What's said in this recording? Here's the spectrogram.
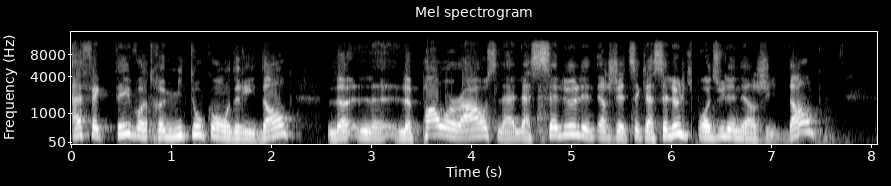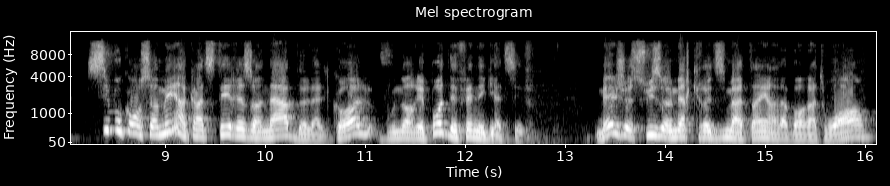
affecter votre mitochondrie. Donc, le powerhouse, la, la cellule énergétique, la cellule qui produit l'énergie. Donc, si vous consommez en quantité raisonnable de l'alcool, vous n'aurez pas d'effet négatif. Mais je suis un mercredi matin en laboratoire.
